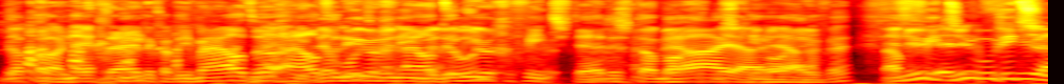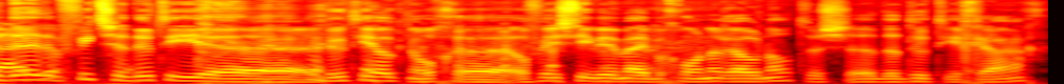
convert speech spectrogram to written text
Dat kan echt Nee, niet. dat kan niet. Maar hij had Nee, hij had dat een uur, moeten we hij niet had meer een uur doen. gefietst. Hè, dus dan mag Ja, het misschien ja, wel even. Nou, nu- nu fietsen, de- fietsen doet hij, eh, doet hij ook nog. eh, of is hij weer mee begonnen, Ronald? Dus eh, dat doet hij graag.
